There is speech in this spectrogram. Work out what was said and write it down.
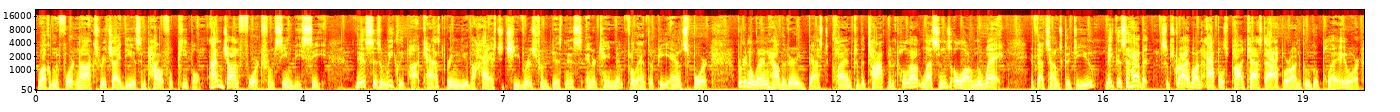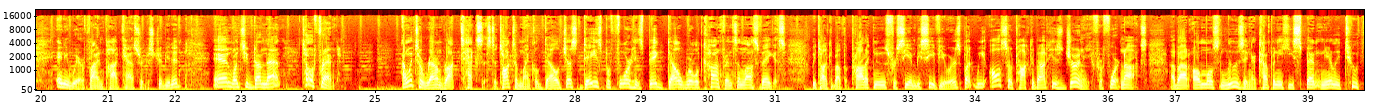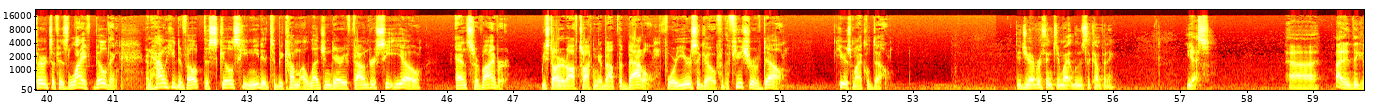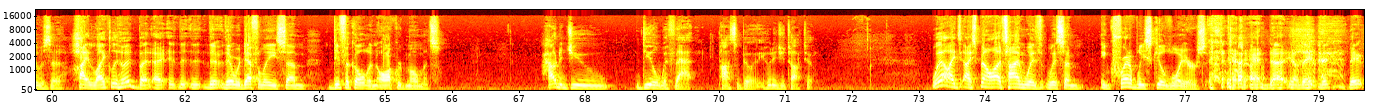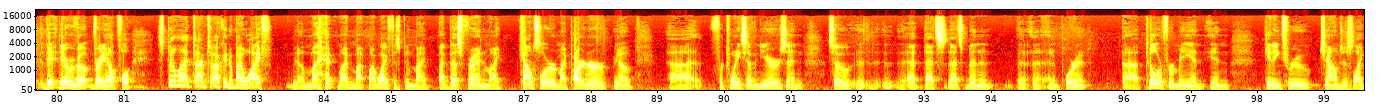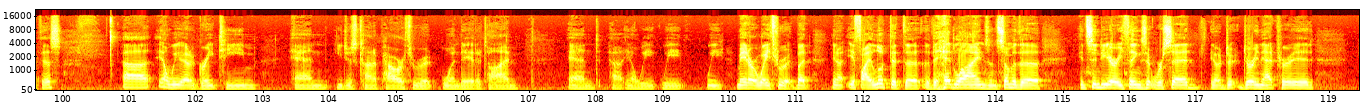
Welcome to Fortt Knox Rich Ideas and Powerful People. I'm Jon Fortt from CNBC. This is a weekly podcast bringing you the highest achievers from business, entertainment, philanthropy, and sport. We're going to learn how the very best climb to the top and pull out lessons along the way. If that sounds good to you, make this a habit. Subscribe on Apple's podcast app or on Google Play or anywhere fine podcasts are distributed. And once you've done that, tell a friend. I went to Round Rock, Texas to talk to Michael Dell just days before his big Dell World Conference in Las Vegas. We talked about the product news for CNBC viewers, but we also talked about his journey for Fortt Knox, about almost losing a company he spent nearly two thirds of his life building, and how he developed the skills he needed to become a legendary founder, CEO, and survivor. We started off talking about the battle four years ago for the future of Dell. Here's Michael Dell. Did you ever think you might lose the company? Yes. Uh, I didn't think it was a high likelihood, but uh, it, there were definitely some difficult and awkward moments. How did you deal with that possibility? Who did you talk to? Well, I, I spent a lot of time with, with some incredibly skilled lawyers, and, and uh, you know they, they, they, they, were very helpful. Spent a lot of time talking to my wife you know, my, my, my, my, wife has been my, my best friend, my counselor, my partner, you know, uh, for 27 years. And so uh, that, that's, that's been an, an important uh, pillar for me in, in getting through challenges like this. Uh, you know, we had a great team and you just kind of power through it one day at a time. And, uh, you know, we, we, we made our way through it. But you know, if I looked at the the headlines and some of the incendiary things that were said, you know, d- during that period,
